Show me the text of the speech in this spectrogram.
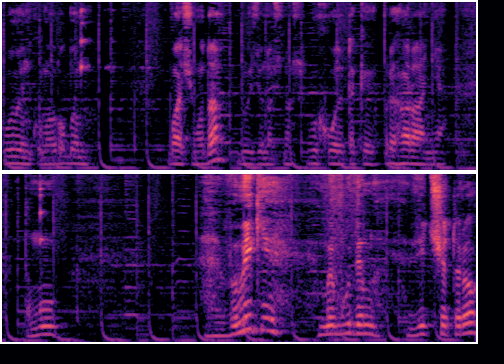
хвилинку ми робимо, бачимо, так? Друзі, у нас, у нас виходить таке пригорання. Тому Великі ми будемо від 4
